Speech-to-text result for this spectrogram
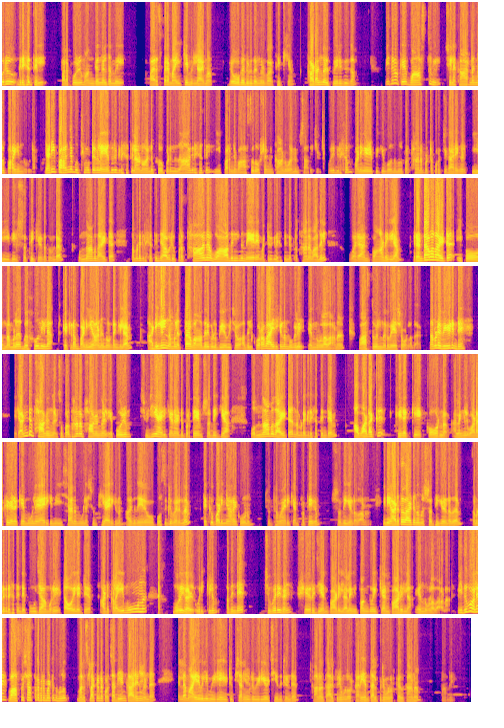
ഒരു ഗൃഹത്തിൽ പലപ്പോഴും അംഗങ്ങൾ തമ്മിൽ പരസ്പരം ഐക്യമില്ലായ്മ രോഗദുരിതങ്ങൾ വർദ്ധിക്കുക കടങ്ങൾ പെരുകുക ഇതിനൊക്കെ വാസ്തുവിൽ ചില കാരണങ്ങൾ പറയുന്നുണ്ട്. ഞാൻ ഈ പറഞ്ഞ ബുദ്ധിമുട്ടുകൾ ഏതൊരു ഗൃഹത്തിലാണോ അനുഭവപ്പെടുന്നത് ആ ഗൃഹത്തിൽ ഈ പറഞ്ഞ വാസ്തുദോഷങ്ങൾ കാണുവാനും സാധിക്കും. ഒരു ഗൃഹം പണി കഴിപ്പിക്കുമ്പോൾ നമ്മൾ പ്രധാനപ്പെട്ട കുറച്ച് കാര്യങ്ങൾ ഈ രീതിയിൽ ശ്രദ്ധിക്കേണ്ടതുണ്ട്. ഒന്നാമതായിട്ട് നമ്മുടെ ഗൃഹത്തിന്റെ ആ ഒരു പ്രധാന വാതിലിന് നേരെ മറ്റൊരു ഗൃഹത്തിന്റെ പ്രധാന വാതിൽ വരാൻ പാടില്ല. രണ്ടാമതായിട്ട് ഇപ്പോ നമ്മൾ ബഹുനില കെട്ടിടം പണിയാണെന്നുണ്ടെങ്കിൽ അടിയിൽ നമ്മൾ എത്ര വാതിലുകൾ ഉപയോഗിച്ചോ അതിൽ കുറവായിരിക്കണം മുകളിൽ എന്നുള്ളതാണ് വാസ്തുവിൽ നിർദ്ദേശമുള്ളത്. നമ്മുടെ വീടിന്റെ രണ്ട് ഭാഗങ്ങൾ സുപ്രധാന ഭാഗങ്ങൾ എപ്പോഴും ശുചിയായിരിക്കാനായിട്ട് പ്രത്യേകം ശ്രദ്ധിക്കുക. ഒന്നാമതായിട്ട് നമ്മുടെ ഗൃഹത്തിന്റെ ആ വടക്ക് കിഴക്കേ കോർണർ അല്ലെങ്കിൽ വടക്ക് കിഴക്കേ മൂലയായിരിക്കുന്ന ഈശാന മൂല ശുദ്ധിയായിരിക്കണം. അതിന് നേരെ ഓപ്പോസിറ്റ് വരുന്ന തെക്ക് പടിഞ്ഞാറേ കോണും ശുദ്ധമായിരിക്കാൻ പ്രത്യേകം ശ്രദ്ധിക്കേണ്ടതാണ്. ഇനി അടുത്തതായിട്ട് നമ്മൾ ശ്രദ്ധിക്കേണ്ടത് നമ്മുടെ ഗൃഹത്തിന്റെ പൂജാമുറി ടോയ്ലറ്റ് അടുക്കള ഈ മൂന്ന് മുറികൾ ഒരിക്കലും അതിന്റെ ചുവരുകൾ ഷെയർ ചെയ്യാൻ പാടില്ല അല്ലെങ്കിൽ പങ്കുവയ്ക്കാൻ പാടില്ല എന്നുള്ളതാണ്. ഇതുപോലെ വാസ്തുശാസ്ത്രപരമായിട്ട് നമ്മൾ മനസ്സിലാക്കേണ്ട കുറച്ചധികം കാര്യങ്ങളുണ്ട്. എല്ലാം ആയിരവലി മീഡിയ യൂട്യൂബ് ചാനലിൽ ഒരു വീഡിയോ ചെയ്തിട്ടുണ്ട്. കാണാൻ താല്പര്യമുള്ളവർക്ക് അറിയാൻ താല്പര്യമുള്ളവർക്ക് അത് കാണാം.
